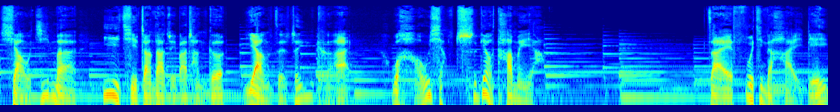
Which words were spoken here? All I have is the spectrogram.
小鸡们一起张大嘴巴唱歌，样子真可爱。我好想吃掉它们呀！在附近的海边，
